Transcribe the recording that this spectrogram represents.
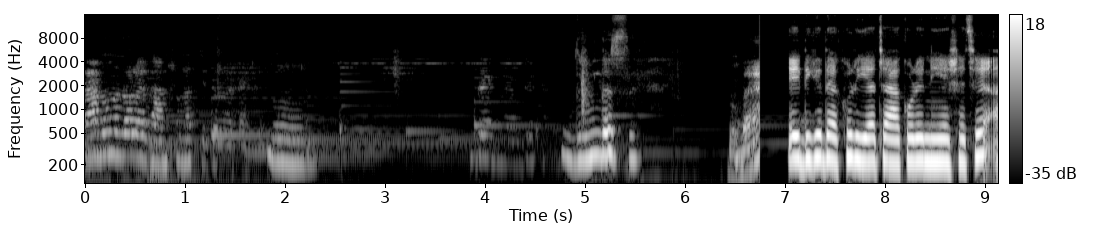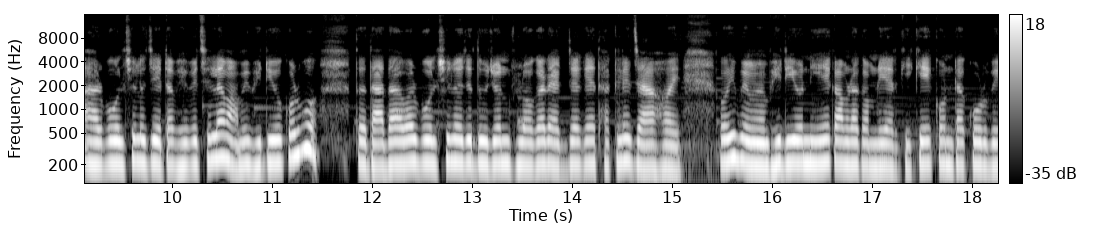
রানু মন্ডলের গান শোনাচ্ছি তোর এটাকে ধুম দস্তে এইদিকে দেখো রিয়া চা করে নিয়ে এসেছে আর বলছিল যে এটা ভেবেছিলাম আমি ভিডিও করব। তো দাদা আবার বলছিল যে দুজন ভ্লগার এক জায়গায় থাকলে যা হয়। ওই ভিডিও নিয়ে কামড়াকামড়ি আর কি, কে কোনটা করবে।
